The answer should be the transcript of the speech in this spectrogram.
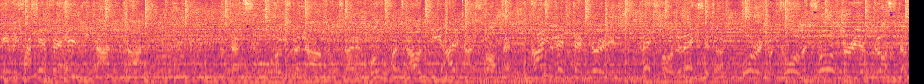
Nämlich was er für Heldentaten tat. Und dazu vertraut die Alltagsworte. Heinrich der König, Bedford und Exeter, Warwick und Talbot, Salisbury und Gloucester.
